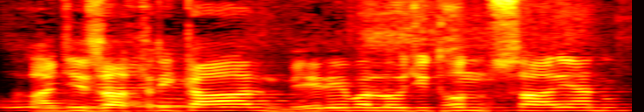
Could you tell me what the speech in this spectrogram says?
ਹਾਂਜੀ ਸਤਿ ਸ੍ਰੀ ਅਕਾਲ। ਮੇਰੇ ਵੱਲੋਂ ਜੀ ਤੁਹਾਨੂੰ ਸਾਰਿਆਂ ਨੂੰ।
